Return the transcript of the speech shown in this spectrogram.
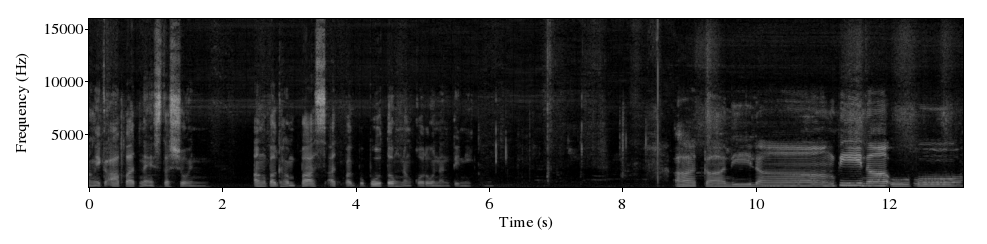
Ang ikaapat na estasyon, ang paghampas at pagpuputong ng koronang tinik. At kanilang pinaupo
